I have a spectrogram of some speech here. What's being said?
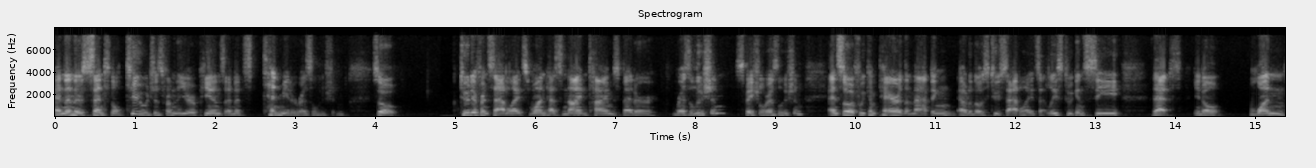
And then there's Sentinel-2, which is from the Europeans, and it's 10 meter resolution. So two different satellites. One has nine times better resolution, spatial resolution. And so if we compare the mapping out of those two satellites, at least we can see that, you know, one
